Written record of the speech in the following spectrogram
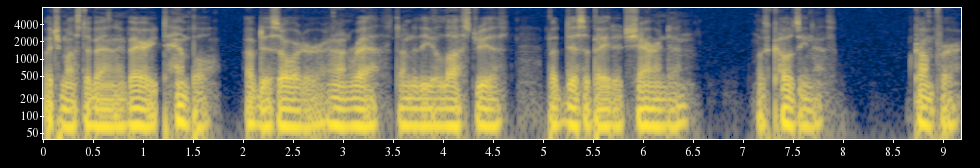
which must have been a very temple of disorder and unrest under the illustrious but dissipated Clarendon, was coziness, comfort,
